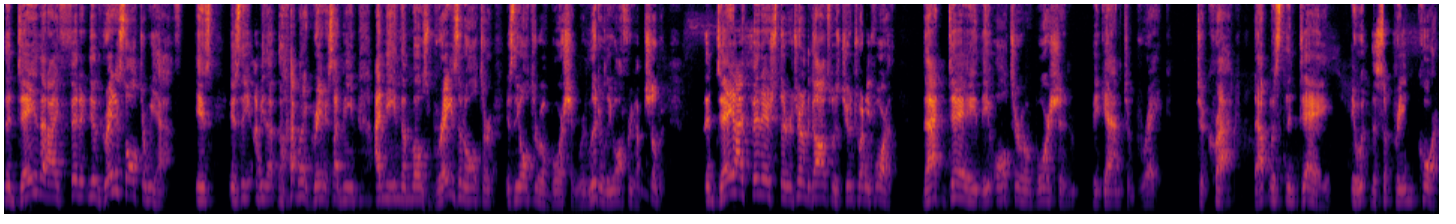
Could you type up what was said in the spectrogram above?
the day that I finished, the greatest altar we have is is the I mean the, the greatest I mean I mean the most brazen altar is the altar of abortion. We're literally offering up children. The day I finished the Return of the Gods was June 24th. That day the altar of abortion began to break, to crack. That was the day it was the Supreme Court.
